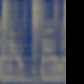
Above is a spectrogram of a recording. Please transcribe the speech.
Two times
